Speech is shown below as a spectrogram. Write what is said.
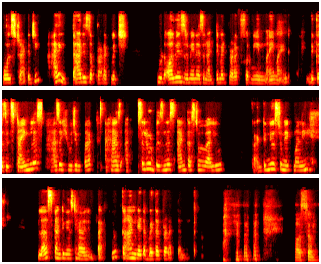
whole strategy. I think that is the product which would always remain as an ultimate product for me in my mind because it's timeless, has a huge impact, has absolute business and customer value, continues to make money, plus continues to have an impact. You can't get a better product than that awesome.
